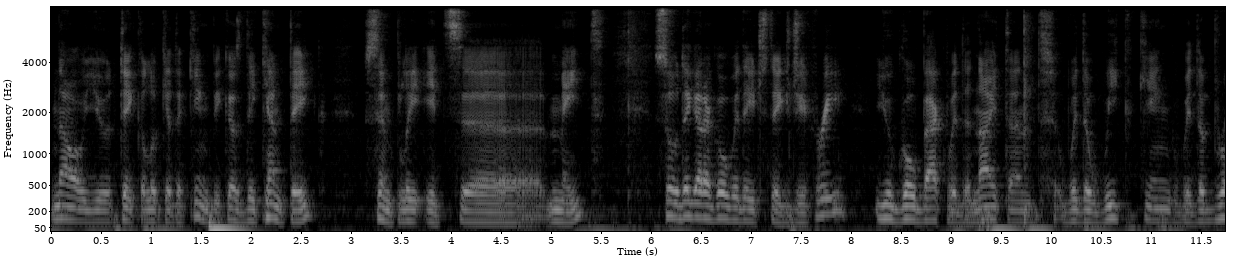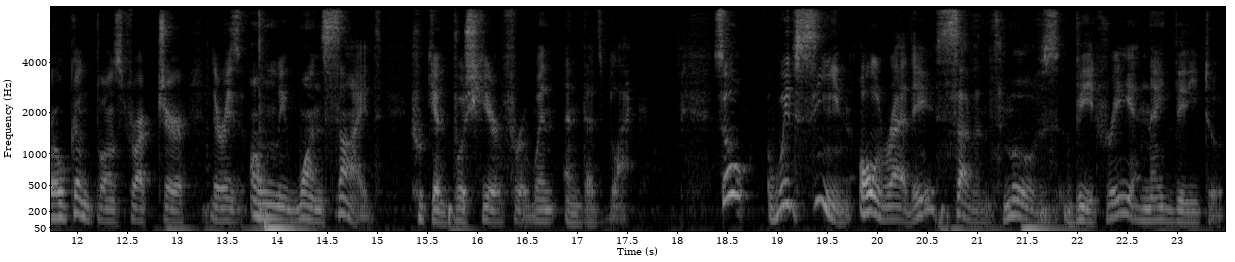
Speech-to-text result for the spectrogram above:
Now you take a look at the king because they can't take. Simply it's uh, mate. So they gotta go with h takes g3 you go back with the knight and with the weak king, with the broken pawn structure, there is only one side who can push here for a win, and that's black. So we've seen already seventh moves b3 and knight b2.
